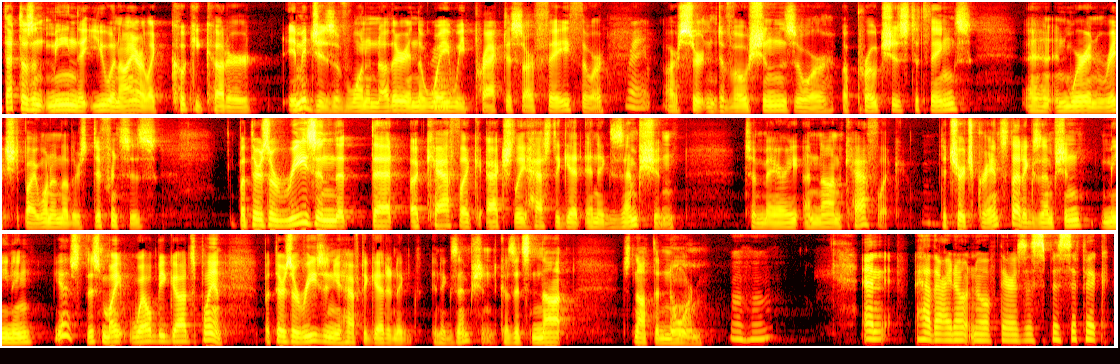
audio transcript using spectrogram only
That doesn't mean that you and I are like cookie cutter images of one another in the way we practice our faith or Right. our certain devotions or approaches to things. And, and we're enriched by one another's differences. But there's a reason that, that a Catholic actually has to get an exemption to marry a non Catholic. The church grants that exemption, meaning, yes, this might well be God's plan. But there's a reason you have to get an, an exemption because it's not, it's not the norm. Mm-hmm. And Heather, I don't know if there's a specific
